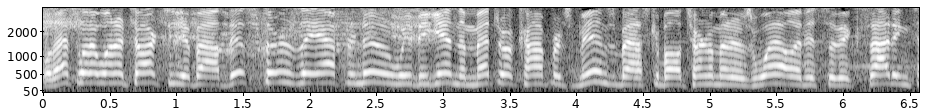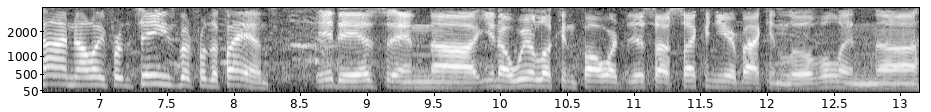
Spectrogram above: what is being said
Well, that's what I want to talk to you about. This Thursday afternoon, we begin the Metro Conference men's basketball tournament as well, and it's an exciting time not only for the teams but for the fans. It is, and uh, you know we're looking forward to this. Our second year back in Louisville, and uh,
